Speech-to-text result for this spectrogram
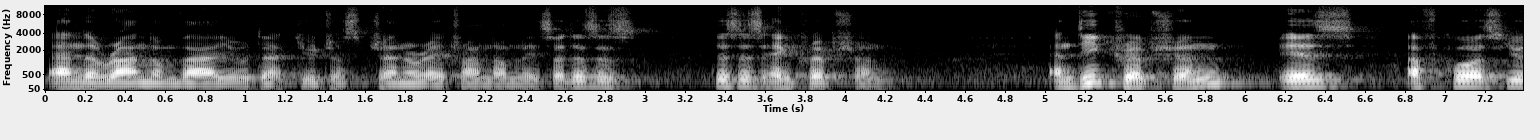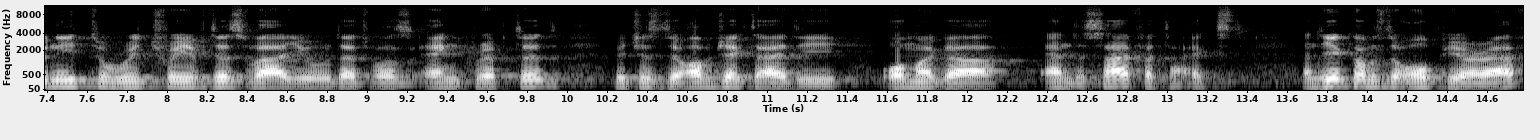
and a random value that you just generate randomly. So this is, this is encryption. And decryption is, of course, you need to retrieve this value that was encrypted, which is the object ID, omega, and the ciphertext. And here comes the OPRF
